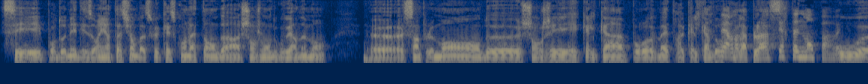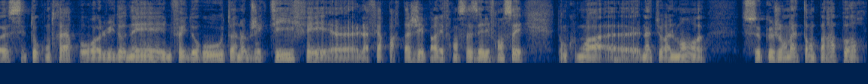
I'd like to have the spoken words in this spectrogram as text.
c'est pour donner des orientations. Parce que qu'est-ce qu'on attend d'un changement de gouvernement? Euh, simplement de changer quelqu'un pour mettre quelqu'un d'autre à la place Certainement pas. Ou euh, c'est au contraire pour lui donner une feuille de route, un objectif et euh, la faire partager par les Françaises et les Français. Donc moi, naturellement, ce que j'en attends par rapport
